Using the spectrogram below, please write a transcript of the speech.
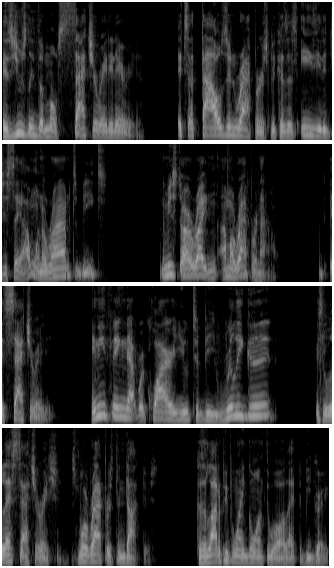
is usually the most saturated area. It's a thousand rappers because it's easy to just say, I want to rhyme to beats. Let me start writing. I'm a rapper now. It's saturated. Anything that require you to be really good is less saturation. It's more rappers than doctors. Because a lot of people ain't going through all that to be great.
